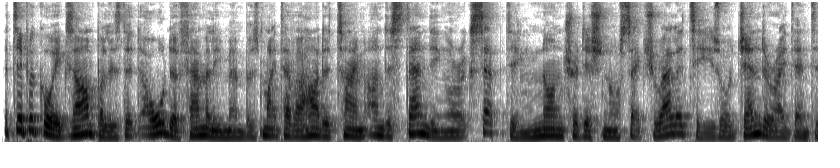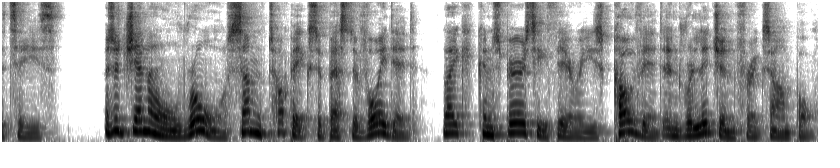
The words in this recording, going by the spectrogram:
A typical example is that older family members might have a harder time understanding or accepting non traditional sexualities or gender identities. As a general rule, some topics are best avoided, like conspiracy theories, COVID, and religion, for example.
